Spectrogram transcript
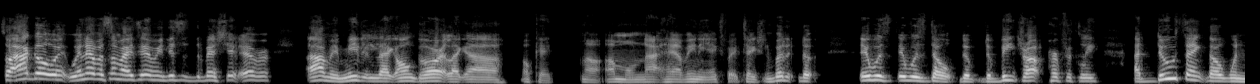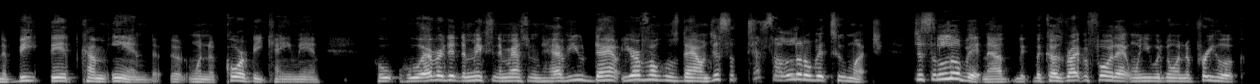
So I go whenever somebody tell me this is the best shit ever, I'm immediately like on guard, like, "Uh, okay, no, I'm gonna not have any expectation." But the it was it was dope. The the beat dropped perfectly. I do think though when the beat did come in, the, the, when the core beat came in, who whoever did the mixing and mastering, have you down your vocals down just a, just a little bit too much just a little bit now, because right before that, when you were doing the pre hook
